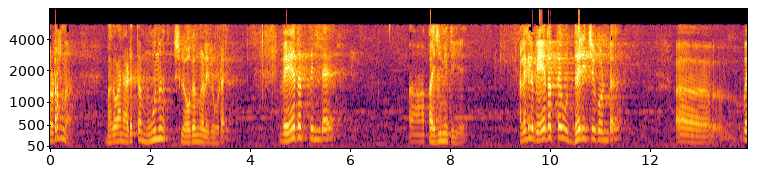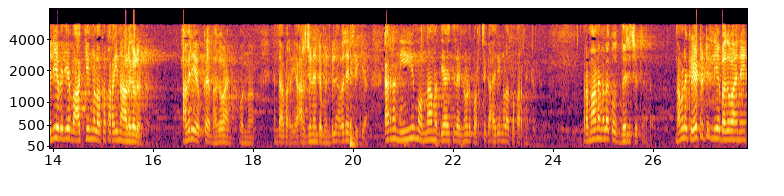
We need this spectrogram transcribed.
തുടർന്ന് ഭഗവാൻ അടുത്ത മൂന്ന് ശ്ലോകങ്ങളിലൂടെ വേദത്തിന്റെ പരിമിതിയെ അല്ലെങ്കിൽ വേദത്തെ ഉദ്ധരിച്ചുകൊണ്ട് വലിയ വലിയ വാക്യങ്ങളൊക്കെ പറയുന്ന ആളുകളുണ്ട്. അവരെയൊക്കെ ഭഗവാൻ ഒന്ന് എന്താ പറയുക അർജുനന്റെ മുൻപിൽ അവതരിപ്പിക്കുക. കാരണം നീയും ഒന്നാം അധ്യായത്തിൽ എന്നോട് കുറച്ച് കാര്യങ്ങളൊക്കെ പറഞ്ഞിട്ടുണ്ട്. പ്രമാണങ്ങളൊക്കെ ഉദ്ധരിച്ചിട്ടുണ്ട്. നമ്മൾ കേട്ടിട്ടില്ലേ ഭഗവാനെ?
